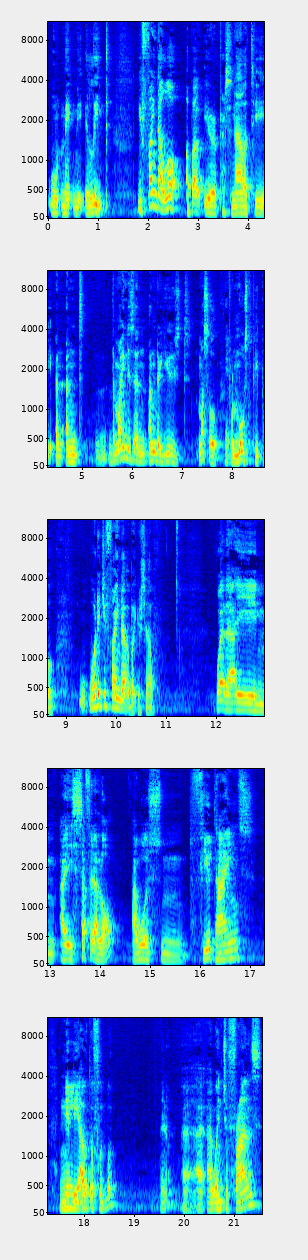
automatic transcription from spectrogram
won't make me elite," you find a lot about your personality and, and the mind is an underused muscle yeah. for most people. What did you find out about yourself? Well, I, I suffered a lot. I was um, few times nearly out of football. You know, uh, I, I went to France.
